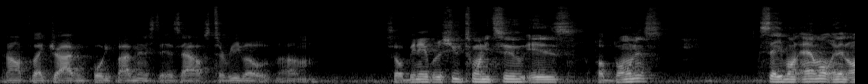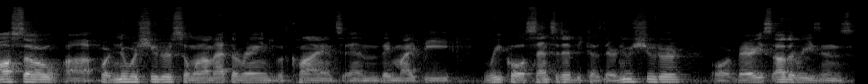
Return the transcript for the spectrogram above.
and I don't feel like driving 45 minutes to his house to reload. Um, so being able to shoot 22 is a bonus. Save on ammo, and then also uh, for newer shooters. So when I'm at the range with clients and they might be recoil sensitive because they're a new shooter or various other reasons,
